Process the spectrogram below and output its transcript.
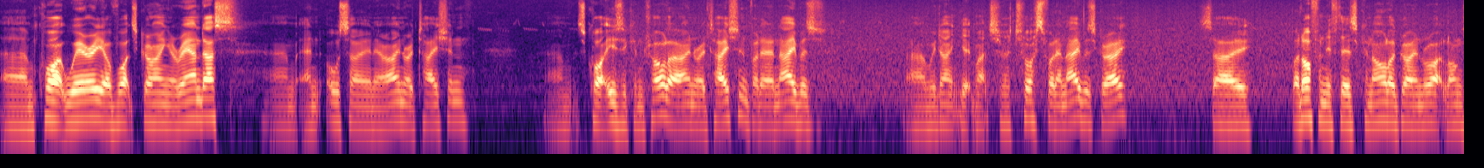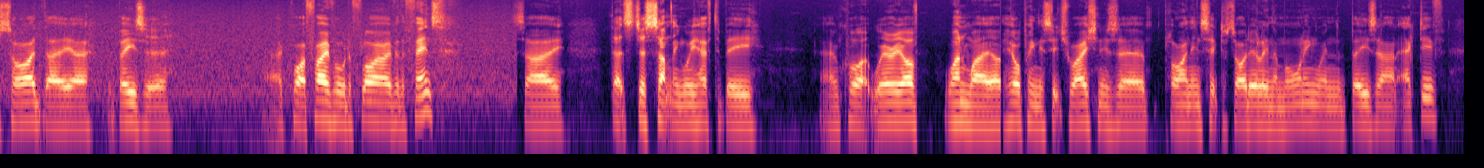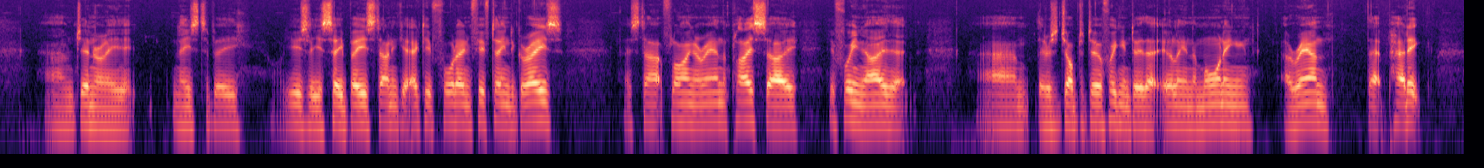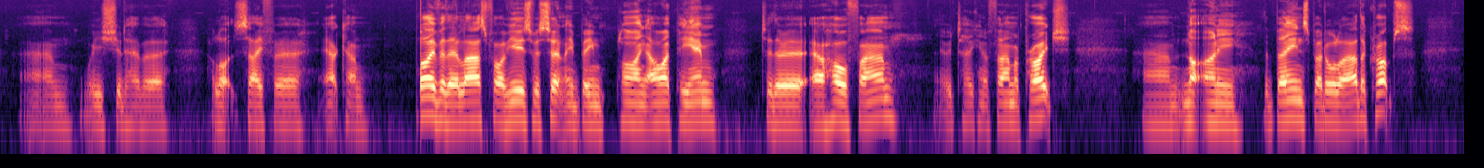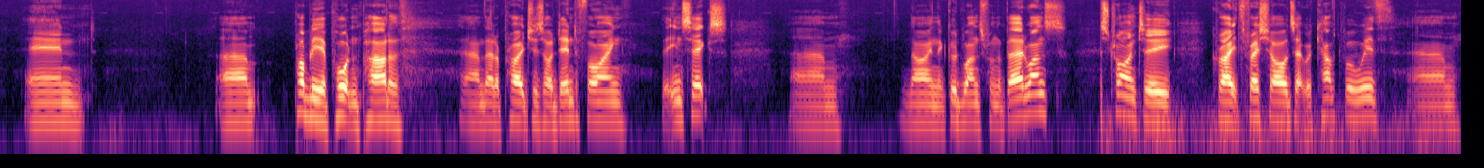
um, quite wary of what's growing around us um, and also in our own rotation. Um, it's quite easy to control our own rotation, but our neighbours, uh, we don't get much of a choice what our neighbours grow. So, but often if there's canola growing right alongside, they, uh, the bees are, are quite favourable to fly over the fence. So that's just something we have to be um, quite wary of. One way of helping the situation is uh, applying insecticide early in the morning when the bees aren't active. Um, generally it needs to be, usually you see bees starting to get active 14, 15 degrees. They start flying around the place. So if we know that um, there's a job to do, if we can do that early in the morning around that paddock, um, we should have a, a lot safer outcome. Over the last five years, we've certainly been applying IPM to the, our whole farm. We're taking a farm approach, um, not only the beans, but all our other crops. And um, probably an important part of um, that approach is identifying the insects, um, knowing the good ones from the bad ones. Just trying to create thresholds that we're comfortable with. Um,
